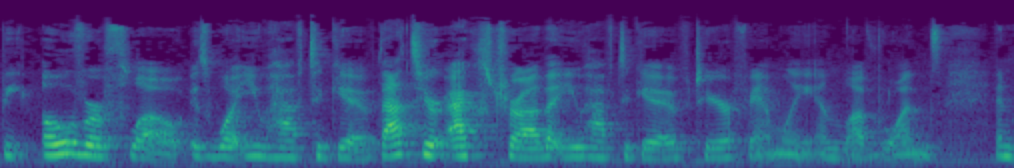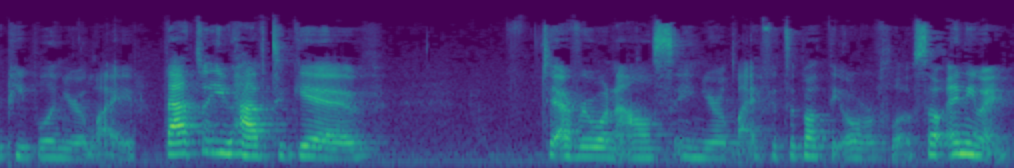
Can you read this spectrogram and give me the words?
the overflow is what you have to give. That's your extra that you have to give to your family and loved ones and people in your life. That's what you have to give to everyone else in your life. It's about the overflow. So, anyway,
